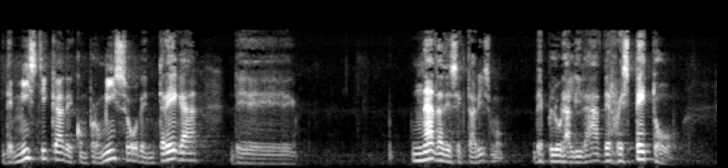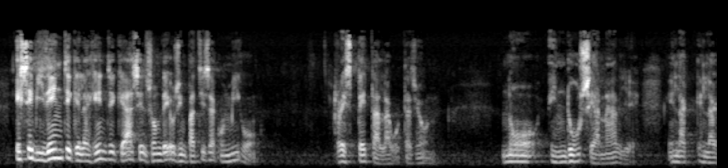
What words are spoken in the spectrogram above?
De mística, de compromiso, de entrega, de nada de sectarismo, de pluralidad, de respeto. Es evidente que la gente que hace el sondeo simpatiza conmigo, respeta la votación, no induce a nadie. En la, en la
